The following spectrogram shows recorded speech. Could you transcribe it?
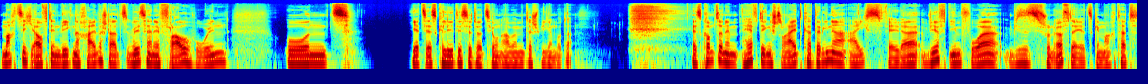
macht sich auf den Weg nach Halberstadt, will seine Frau holen und jetzt eskaliert die Situation aber mit der Schwiegermutter. Es kommt zu einem heftigen Streit. Katharina Eichsfelder wirft ihm vor, wie sie es schon öfter jetzt gemacht hat,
